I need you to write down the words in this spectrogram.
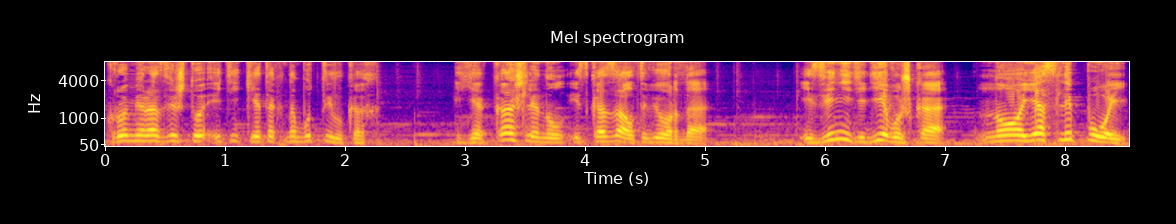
кроме разве что этикеток на бутылках. Я кашлянул и сказал твердо. «Извините, девушка, но я слепой,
